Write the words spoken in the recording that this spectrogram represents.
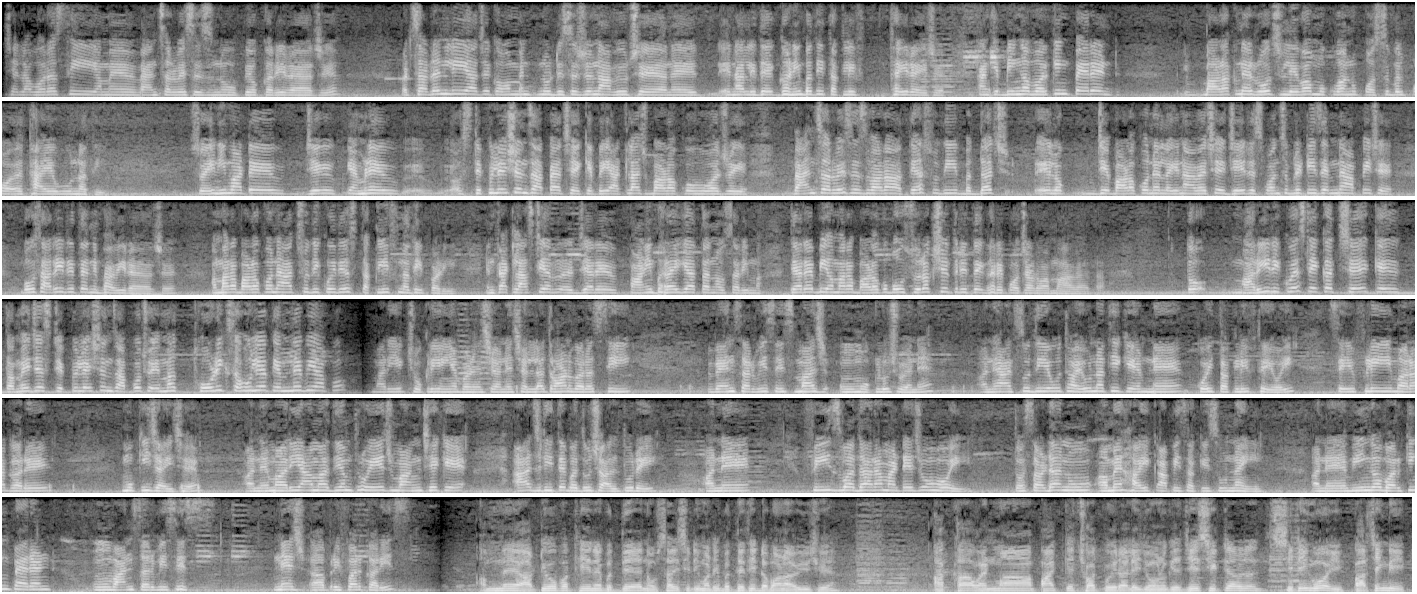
છેલ્લા વર્ષથી અમે વેન સર્વિસીસનો ઉપયોગ કરી રહ્યા છીએ. બટ સડનલી આજે ગવર્મેન્ટનું ડિસિઝન આવ્યું છે અને એના લીધે ઘણી બધી તકલીફ થઈ રહી છે. કારણ કે બિંગ અ વર્કિંગ પેરેન્ટ બાળકને રોજ લેવા મૂકવાનું પોસિબલ થાય એવું નથી. સો એની માટે જે એમણે સ્ટિપ્યુલેશન્સ આપ્યા છે કે ભાઈ આટલા જ બાળકો હોવા જોઈએ. વેન સર્વિસીસ વાળા અત્યાર સુધી બધા જ એ લોકો જે બાળકોને લઈને આવે છે, જે રિસ્પોન્સિબિલિટીઝ એમને આપી છે, બહુ સારી રીતે નિભાવી રહ્યા છે. અમારા બાળકોને આજ સુધી કોઈ દિવસ તકલીફ નથી પડી. ઇનફેક્ટ લાસ્ટ યર જ્યારે પાણી ભરાઈ ગયા હતા નવસારીમાં ત્યારે બી અમારા બાળકો બહુ સુરક્ષિત રીતે ઘરે પહોંચાડવામાં આવ્યા હતા. તો મારી રિક્વેસ્ટ એક જ છે કે તમે જે સ્ટિપ્યુલેશન્સ આપો છો, એમાં થોડીક સહુલિયત એમને બી આપો. મારી એક છોકરી અહીંયા ભણે છે અને છેલ્લા ત્રણ વર્ષથી વેન સર્વિસીસમાં જ હું મોકલું છું એને. અને આજ સુધી એવું થયું નથી કે એમને કોઈ તકલીફ થઈ હોય. સેફલી મારા ઘરે મૂકી જાય છે. અને મારી આ માધ્યમ થ્રુ એ જ માંગ છે કે આ જ રીતે બધું ચાલતું રહે. અને ફીસ વધારા માટે જો હોય, તો સડન હું અમે હાઈક આપી શકીશું નહીં. અને બિંગ અ વર્કિંગ પેરેન્ટ હું વાન સર્વિસીસને જ પ્રિફર કરીશ. અમને આરટીઓ પરથી ને બધે નવસારી સિટીમાંથી બધેથી દબાણ આવ્યું છે. આખા વેનમાં પાંચ કે છ જ પોયરા લઈ જવાનું કે જે સીટર, સિટિંગ હોય, પાર્સિંગની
